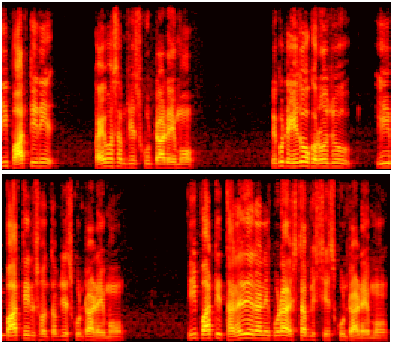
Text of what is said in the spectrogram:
ఈ పార్టీని కైవసం చేసుకుంటాడేమో లేకుంటే ఏదో ఒక రోజు ఈ పార్టీని సొంతం చేసుకుంటాడేమో ఈ పార్టీ తనదేనని కూడా ఎస్టాబ్లిష్ చేసుకుంటాడేమో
